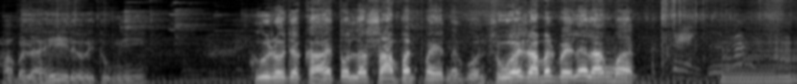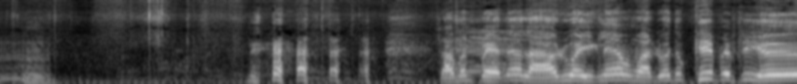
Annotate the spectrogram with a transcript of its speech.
ฮาบาลาฮีเลยตรงนี้ คือเราจะขายต้นละสามพันแปดนะทุกคนสวยสามพันแปดแล้วหลังมัดสามพันแปดแล้วหลารวยอีกแล้วหมัดรวยทุกคลิปเอฟซีเออ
